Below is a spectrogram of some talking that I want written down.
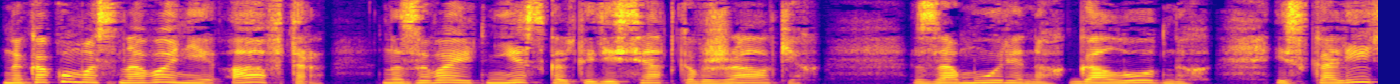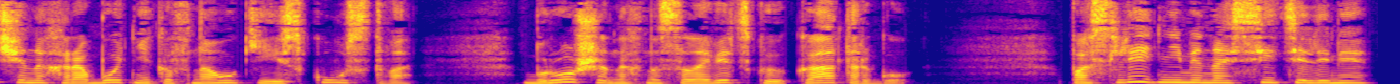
На каком основании автор называет несколько десятков жалких, заморенных, голодных, искалеченных работников науки и искусства, брошенных на Соловецкую каторгу, последними носителями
